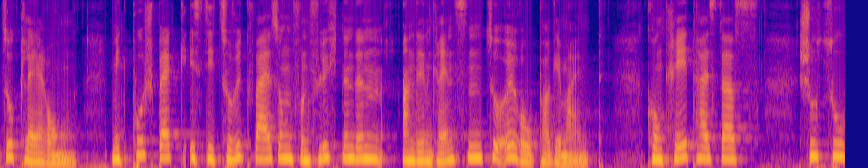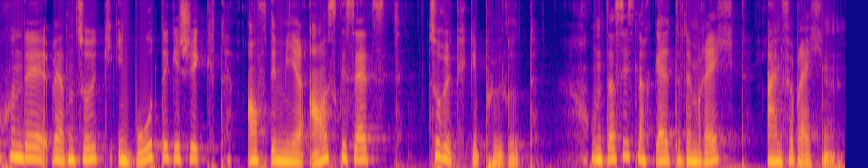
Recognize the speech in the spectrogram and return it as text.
Zur Klärung. Mit Pushback ist die Zurückweisung von Flüchtenden an den Grenzen zu Europa gemeint. Konkret heißt das, Schutzsuchende werden zurück in Boote geschickt, auf dem Meer ausgesetzt, zurückgeprügelt. Und das ist nach geltendem Recht ein Verbrechen.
